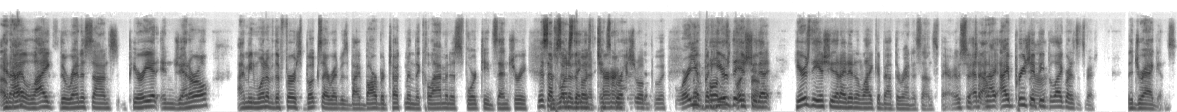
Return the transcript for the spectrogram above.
And I like the Renaissance period in general. I mean, one of the first books I read was by Barbara Tuchman, The Calamitous 14th Century. This was one of the most inspirational. Where are you? But, but here's the issue from? that here's the issue that I didn't like about the Renaissance Fair. Was, and, and I, I appreciate Uh-huh. people like Renaissance fairs. The dragons.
